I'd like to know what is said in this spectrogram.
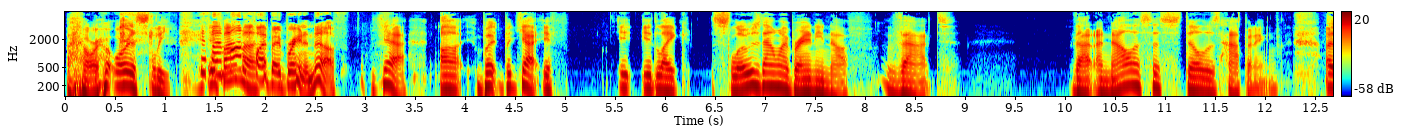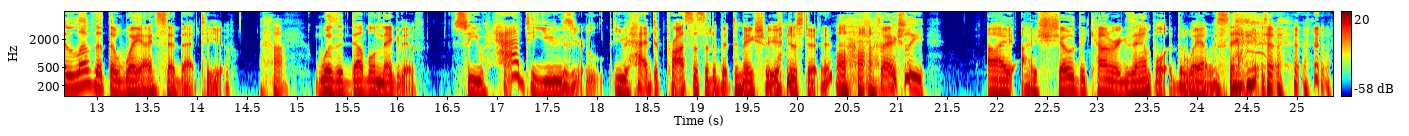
that, or or asleep. if, I I'm a- modify my brain enough, yeah, uh, but but yeah, if it it like slows down my brain enough that that analysis still is happening. I love that the way I said that to you Huh. was a double negative. So you had to use your, you had to process it a bit to make sure you understood it. Uh-huh. So actually, I I showed the counterexample the way I was saying it.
